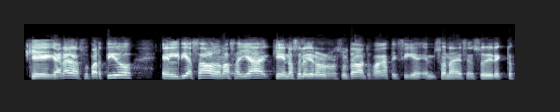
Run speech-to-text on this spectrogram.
que ganara su partido el día sábado, más allá que no se le dieron los resultados a Antofagasta y sigue en zona de descenso directo.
